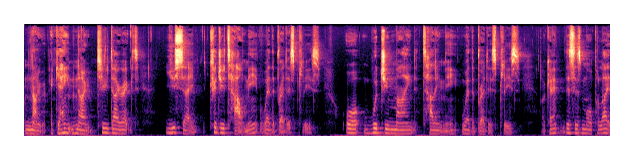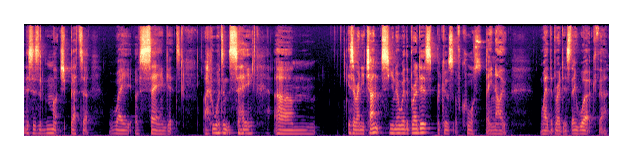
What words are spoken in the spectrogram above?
No, again, no, too direct. You say, Could you tell me where the bread is, please? Or would you mind telling me where the bread is, please? Okay, this is more polite. This is a much better way of saying it. I wouldn't say, um, is there any chance you know where the bread is? Because, of course, they know where the bread is. They work there.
